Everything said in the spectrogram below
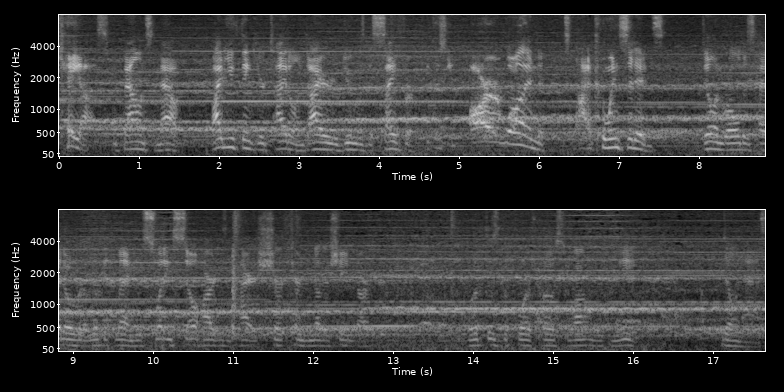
chaos. You balance him out. Why do you think your title and Diary of Doom is the Cipher? Because you are one! It's not a coincidence. Dylan rolled his head over to look at Len, who was sweating so hard his entire shirt turned another shade darker. What does the fourth host want with me? Dylan asked.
